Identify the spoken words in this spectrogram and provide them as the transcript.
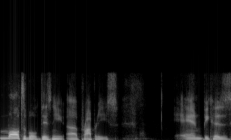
multiple Disney uh, properties and because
